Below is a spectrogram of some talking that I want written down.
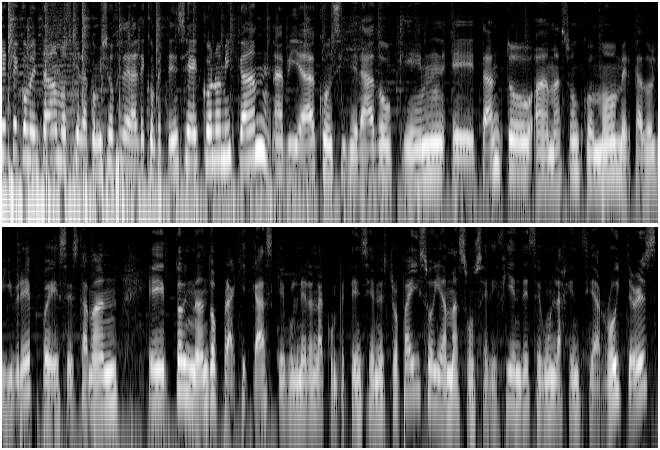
Ayer te comentábamos que la Comisión Federal de Competencia Económica había considerado que eh, tanto Amazon como Mercado Libre pues estaban eh, dominando prácticas que vulneran la competencia en nuestro país. Hoy Amazon se defiende según la agencia Reuters.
